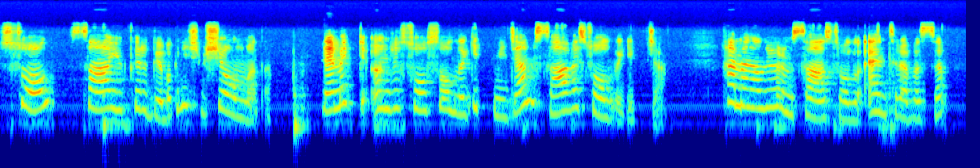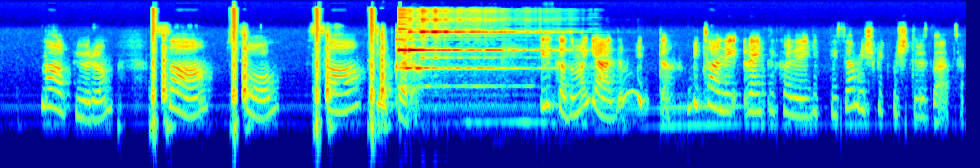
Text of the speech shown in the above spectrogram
sol sağ yukarı diyor. Bakın hiçbir şey olmadı. Demek ki önce sol solla gitmeyeceğim. Sağ ve solla gideceğim. Hemen alıyorum sağ solu. Enter'a basıp ne yapıyorum? Sağ, sol, sağ, yukarı. İlk adıma geldim bitti. Bir tane renkli kareye gittiysem iş bitmiştir zaten.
